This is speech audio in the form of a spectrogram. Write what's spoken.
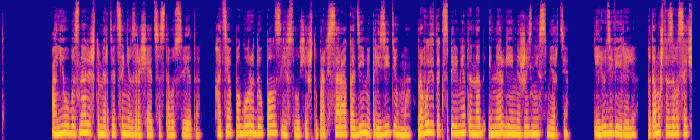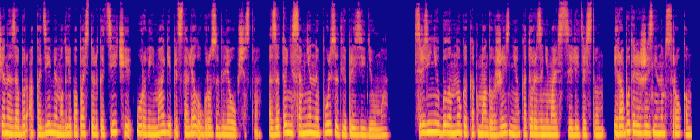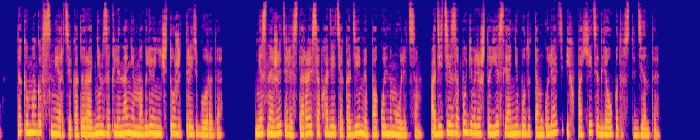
Они оба знали, что мертвецы не возвращаются с того света, хотя по городу ползли слухи, что профессора Академии Президиума проводят эксперименты над энергиями жизни и смерти. И люди верили, потому что за высоченный забор Академии могли попасть только те, чей уровень магии представлял угрозу для общества, а зато несомненную пользу для Президиума. Среди них было много как магов жизни, которые занимались целительством и работали жизненным сроком, так и магов смерти, которые одним заклинанием могли уничтожить треть города. Местные жители старались обходить Академию по окольным улицам, а детей запугивали, что если они будут там гулять, их похитят для опытов студенты.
